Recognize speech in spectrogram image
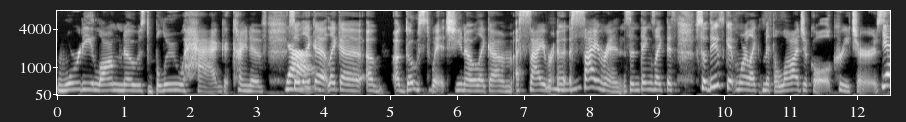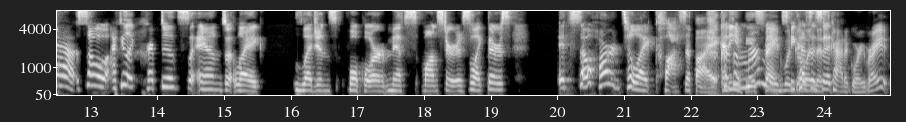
warty, long nosed blue hag kind of so like a like a, a a ghost witch, you know, like um a siren, uh, Mhm. sirens and things like this. So these get more like mythological creatures. Yeah, so I feel like cryptids and like legends, folklore, myths, monsters, like there's it's so hard to like classify because any a of these mermaid things would because go in is this it category, right?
